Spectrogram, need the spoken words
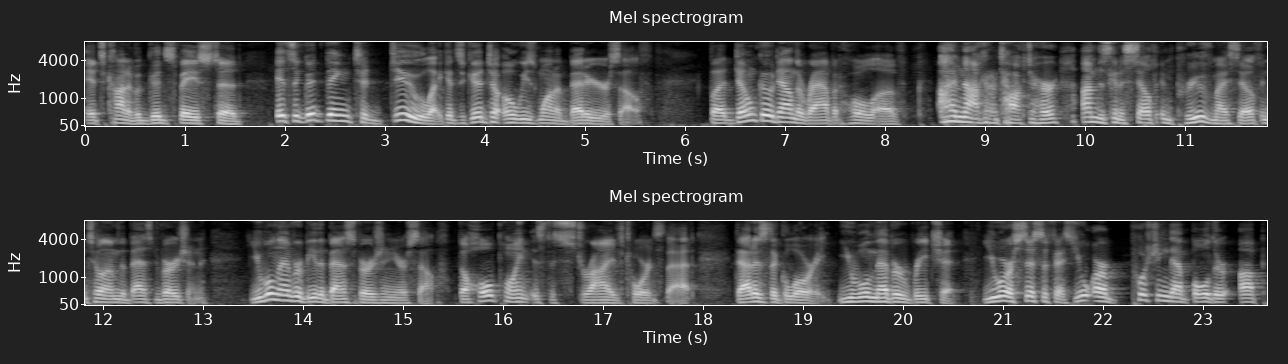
it's kind of a good space to it's a good thing to do. Like, it's good to always want to better yourself. But don't go down the rabbit hole of, I'm not going to talk to her. I'm just going to self improve myself until I'm the best version. You will never be the best version of yourself. The whole point is to strive towards that. That is the glory. You will never reach it. You are Sisyphus. You are pushing that boulder up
